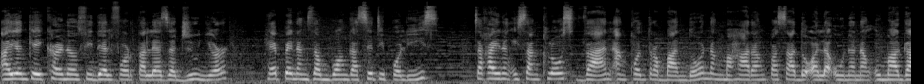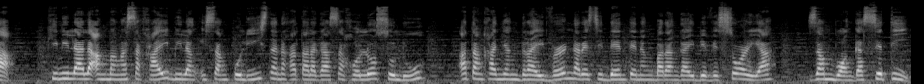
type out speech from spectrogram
Ayon kay Colonel Fidel Fortaleza Jr., hepe ng Zamboanga City Police, sakay ng isang closed van ang kontrabando ng maharang pasado alauna ng umaga. Kinilala ang mga sakay bilang isang pulis na nakatalaga sa Holo, Sulu at ang kanyang driver na residente ng Barangay Divisoria, Zamboanga City.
